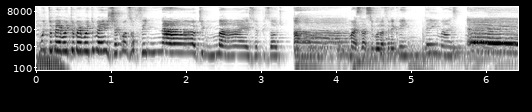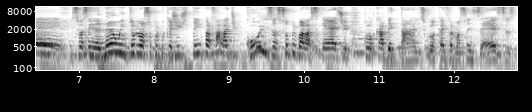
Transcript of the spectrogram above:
Muito bem, muito bem, muito bem. Chegamos ao final de mais um episódio. Ah, mas na segunda-feira que vem tem mais. Ei! E se você ainda não entrou no nosso grupo que a gente tem para falar de coisas sobre o Balascast, colocar detalhes, colocar informações extras,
